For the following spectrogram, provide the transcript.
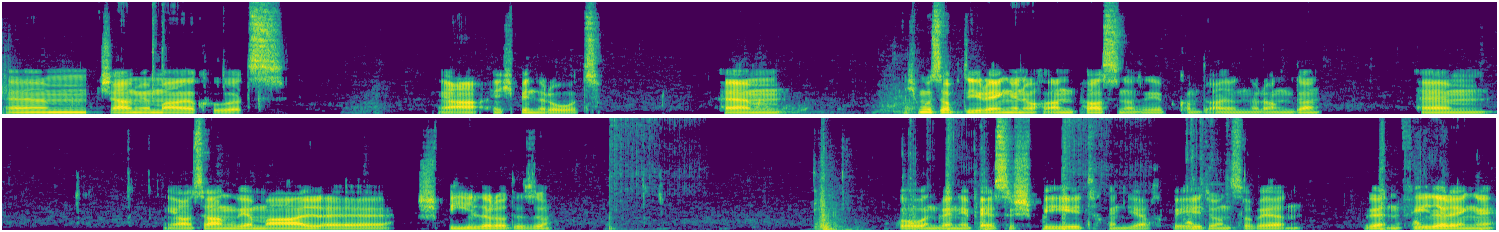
Ähm, schauen wir mal kurz. Ja, ich bin rot. Ähm, ich muss aber die Ränge noch anpassen, also ihr bekommt allen Rang dann. Ähm, ja, sagen wir mal äh, Spieler oder so. Und wenn ihr besser spielt, könnt ihr auch Beta und so werden. Wir werden viele Ränge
